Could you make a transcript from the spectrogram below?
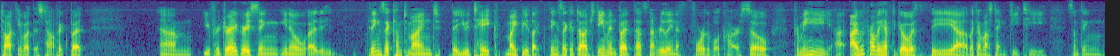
talking about this topic, but um, for drag racing, you know, uh, things that come to mind that you would take might be like things like a Dodge Demon, but that's not really an affordable car. So for me, I, I would probably have to go with the uh, like a Mustang GT, something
